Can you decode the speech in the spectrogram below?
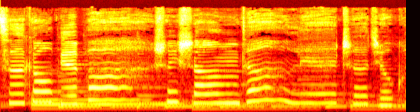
此告别吧，水上的列车就快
